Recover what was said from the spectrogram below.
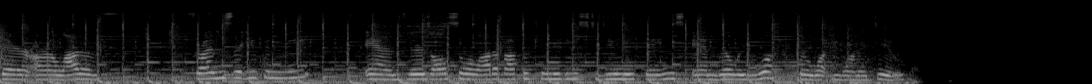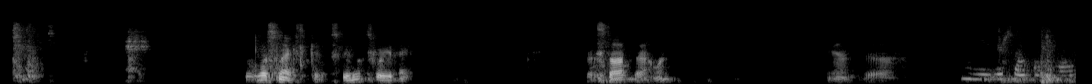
there are a lot of friends that you can meet, and there's also a lot of opportunities to do new things and really look for what you want to do. So what's next, students? What do you think? Let's stop that one. And, uh, Mute yourself on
